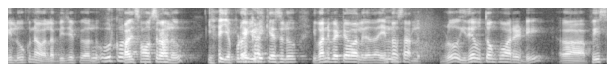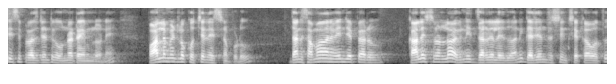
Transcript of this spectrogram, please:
వీళ్ళు ఊకునే వాళ్ళ బీజేపీ వాళ్ళు ఊరుకోరు. పది సంవత్సరాలు ఎప్పుడో ఈడీ కేసులు ఇవన్నీ పెట్టేవాళ్ళు కదా ఎన్నోసార్లు ఇప్పుడు ఇదే ఉత్తమ్ కుమార్ రెడ్డి పిసిసి ప్రెసిడెంట్గా ఉన్న టైంలోనే పార్లమెంట్లో క్వశ్చన్ వేసినప్పుడు దానికి సమాధానం ఏం చెప్పారు? కాళేశ్వరంలో అవినీతి జరగలేదు అని గజేంద్ర సింగ్ షెకావత్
